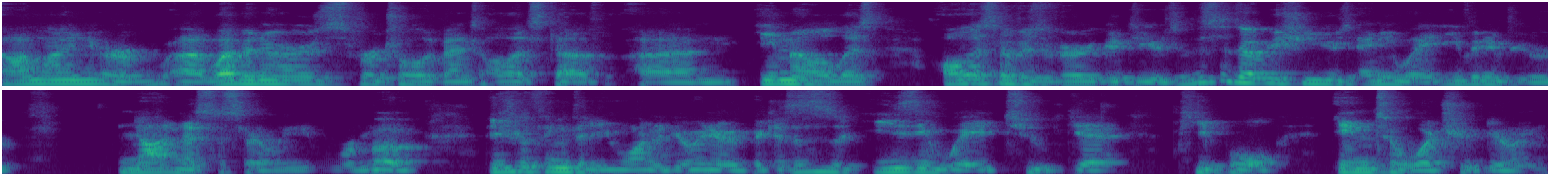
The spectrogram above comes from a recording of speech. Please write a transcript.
online or uh, webinars, virtual events, all that stuff, um, email list, all that stuff is very good to use. And this is stuff you should use anyway, even if you're not necessarily remote. These are things that you want to do anyway because this is an easy way to get people into what you're doing.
